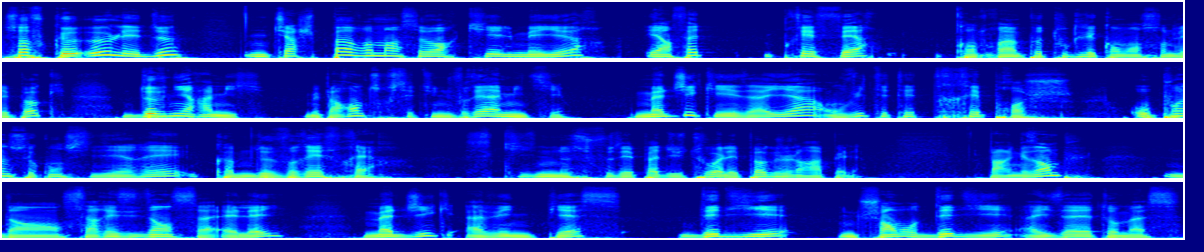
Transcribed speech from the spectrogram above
Sauf que eux, les deux, ne cherchent pas vraiment à savoir qui est le meilleur, et en fait, ils préfèrent, contre un peu toutes les conventions de l'époque, devenir amis. Mais par contre, c'est une vraie amitié. Magic et Isaiah ont vite été très proches, au point de se considérer comme de vrais frères, ce qui ne se faisait pas du tout à l'époque, je le rappelle. Par exemple, dans sa résidence à LA, Magic avait une pièce dédiée, une chambre dédiée à Isaiah Thomas,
